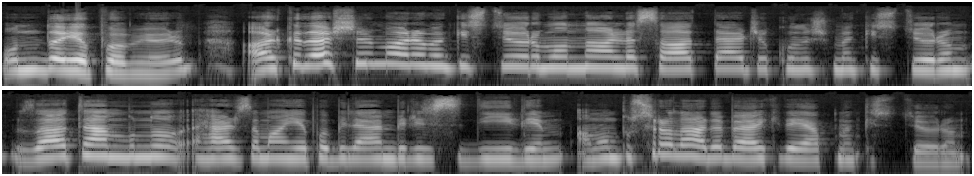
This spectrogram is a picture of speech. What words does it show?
Onu da yapamıyorum. Arkadaşlarımı aramak istiyorum. Onlarla saatlerce konuşmak istiyorum. Zaten bunu her zaman yapabilen birisi değilim. Ama bu sıralarda belki de yapmak istiyorum.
